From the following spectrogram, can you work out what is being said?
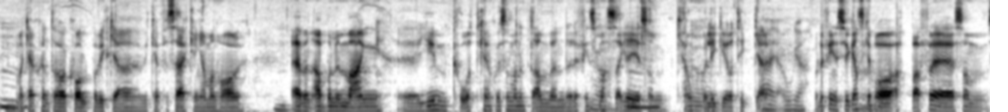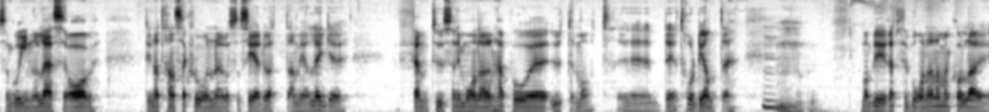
Mm. man kanske inte har koll på vilka, vilka försäkringar man har. Mm. Även abonnemang, eh, gymkort kanske som man inte använder. Det finns Ja. massa grejer Mm. som kanske Ja. ligger och tickar. Ja, ja, oh, ja. Och det finns ju ganska bra appar för det som, som går in och läser av dina transaktioner och så ser du att ja, men jag lägger 5000 i månaden här på eh, utemat. Eh, det trodde jag inte. Mm. Man blir rätt förvånad när man kollar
